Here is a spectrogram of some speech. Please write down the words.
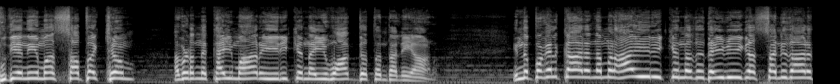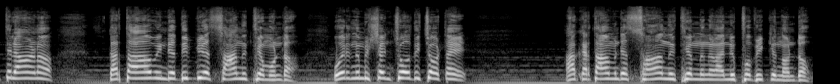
പുതിയ നിയമസഭയ്ക്കും അവിടെ നിന്ന് കൈമാറിയിരിക്കുന്ന ഈ വാഗ്ദത്വം തന്നെയാണ്. ഇന്ന് പകൽക്കാലം നമ്മൾ ആയിരിക്കുന്നത് ദൈവിക സന്നിധാനത്തിലാണ്. കർത്താവിന്റെ ദിവ്യ സാന്നിധ്യമുണ്ട്. ഒരു നിമിഷം ചോദിച്ചോട്ടെ? ആ കർത്താവിന്റെ സാന്നിധ്യം നിങ്ങൾ അനുഭവിക്കുന്നുണ്ടോ?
